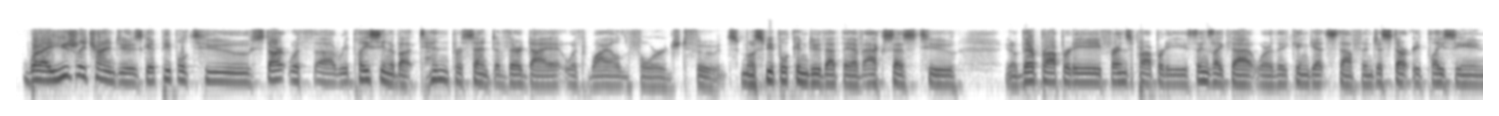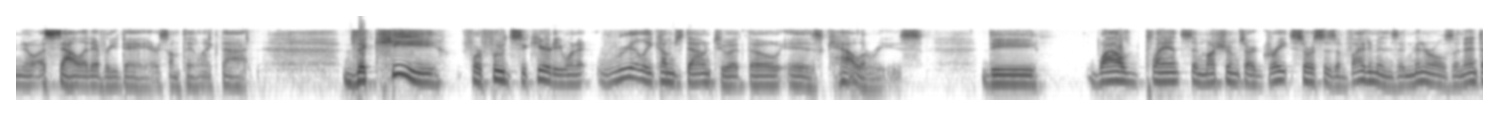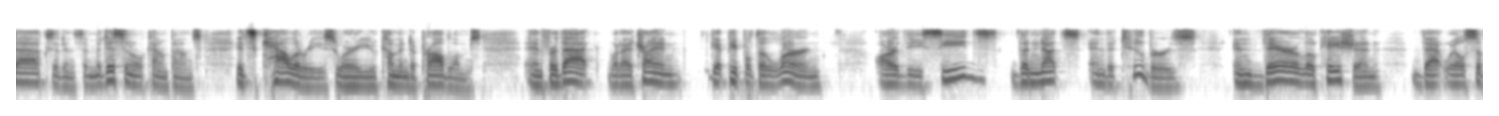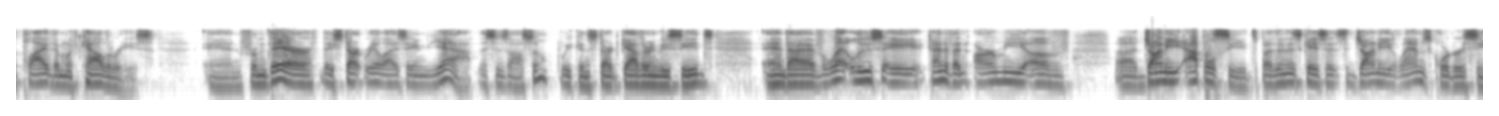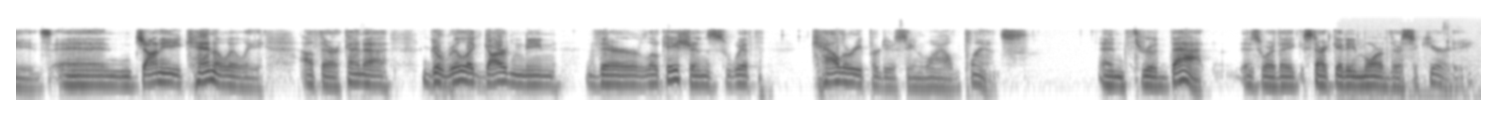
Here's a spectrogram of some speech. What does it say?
what I usually try and do is get people to start with uh, replacing about 10% of their diet with wild foraged foods. Most people can do that. They have access to you know their property friends property things like that where they can get stuff and just start replacing you know a salad every day or something like that the key for food security when it really comes down to it though is calories. The wild plants and mushrooms are great sources of vitamins and minerals and antioxidants and medicinal compounds. It's calories where you come into problems. And for that what i try and get people to learn are the seeds, the nuts, and the tubers in their location that will supply them with calories. And from there, they start realizing, yeah, this is awesome. We can start gathering these seeds. And I've let loose a kind of an army of uh, Johnny Apple seeds, but in this case, it's Johnny Lamb's Quarter seeds and Johnny Canna Lily out there, kind of guerrilla gardening their locations with calorie producing wild plants. And through that is where they start getting more of their security.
